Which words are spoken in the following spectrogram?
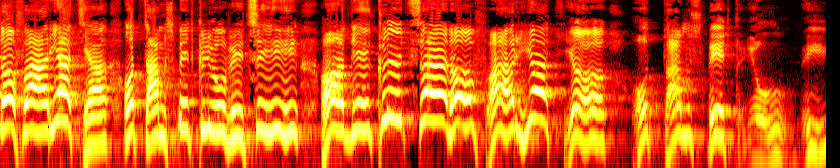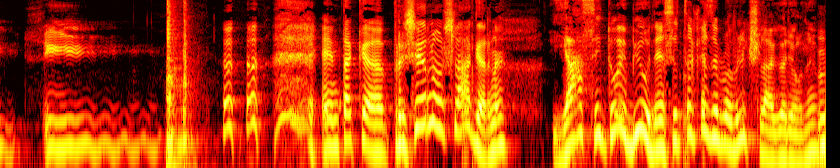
do farjatja, od tam spet kljubici, od deklice do farjatja, od tam spet kljubici. En tak uh, preširno šlager. Ne? Ja, se to je bil, ne se tako zelo velik šlagarjev. ne. Uh,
